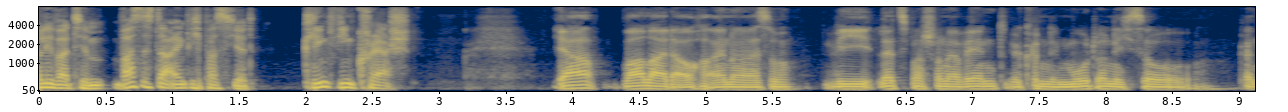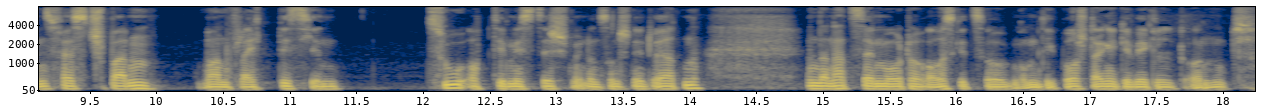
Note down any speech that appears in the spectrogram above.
Oliver Tim, was ist da eigentlich passiert? Klingt wie ein Crash. Ja, war leider auch einer. Also wie letztes Mal schon erwähnt, wir können den Motor nicht so ganz fest spannen, waren vielleicht ein bisschen zu optimistisch mit unseren Schnittwerten. Und dann hat es den Motor rausgezogen, um die Bohrstange gewickelt und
